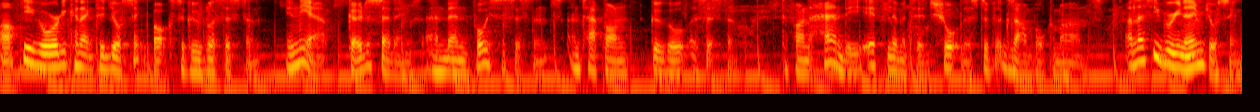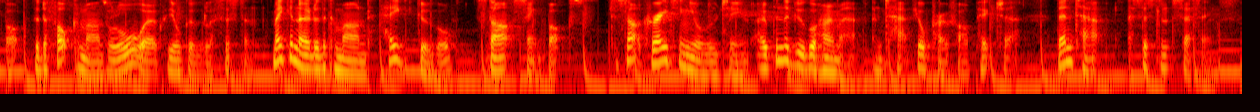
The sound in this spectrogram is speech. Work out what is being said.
After you've already connected your sync box to Google Assistant, in the app, go to Settings and then Voice Assistants and tap on Google Assistant find a handy, if limited, shortlist of example commands. Unless you've renamed your sync box, the default commands will all work with your Google Assistant. Make a note of the command Hey Google, start sync box. To start creating your routine, open the Google Home app and tap your profile picture. Then tap Assistant Settings.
